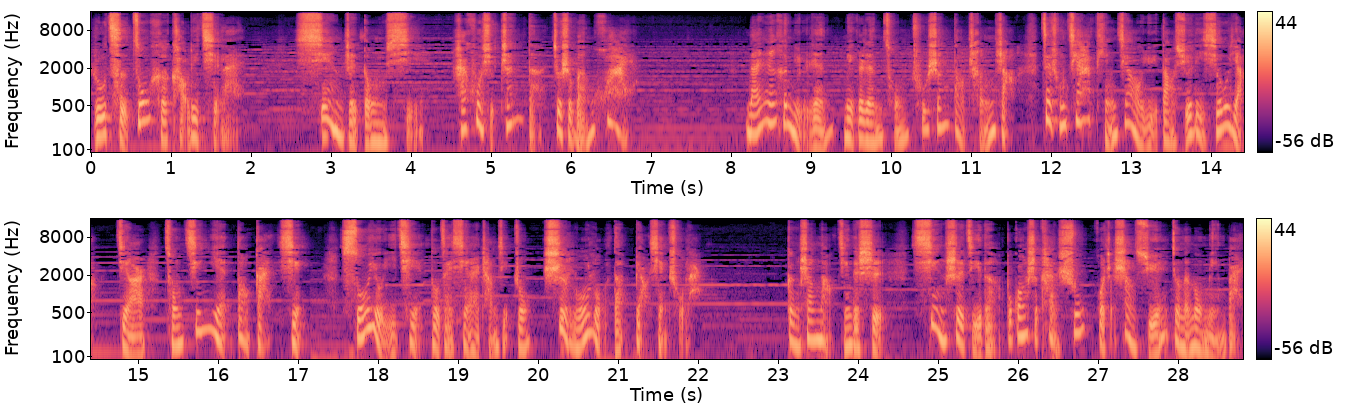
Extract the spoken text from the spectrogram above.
如此综合考虑起来，性这东西，还或许真的就是文化呀。男人和女人，每个人从出生到成长，再从家庭教育到学历修养，进而从经验到感性，所有一切都在性爱场景中赤裸裸地表现出来。更伤脑筋的是，性涉及的不光是看书或者上学就能弄明白。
